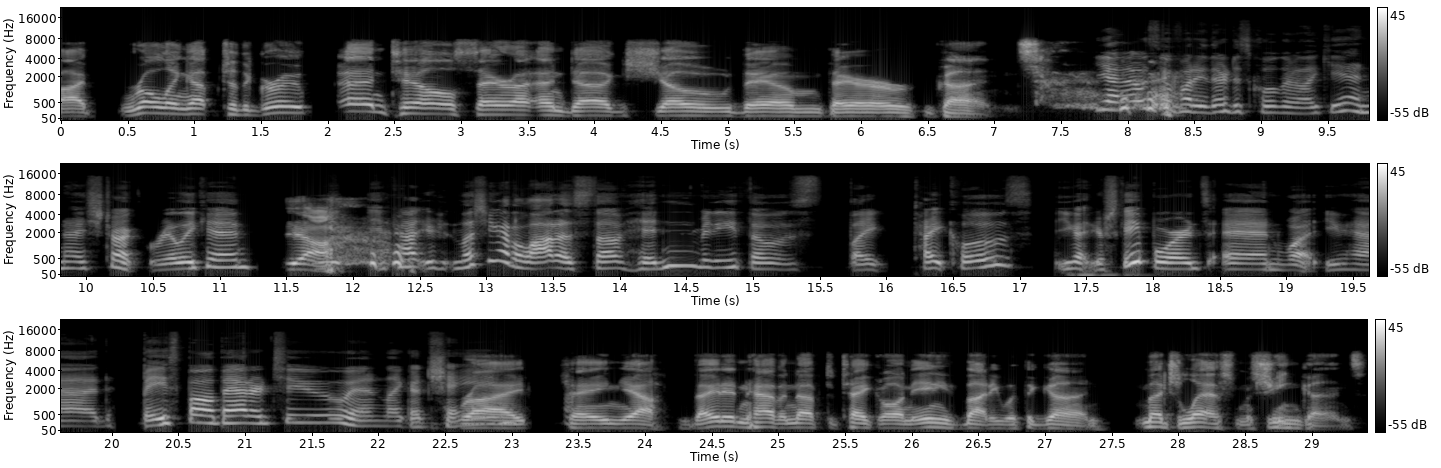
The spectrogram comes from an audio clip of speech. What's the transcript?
by rolling up to the group until Sarah and Doug show them their guns. Yeah, that was so funny. They're just cool. They're like, yeah, nice truck. Really, kid? Yeah. You, you got your, unless you got a lot of stuff hidden beneath those, like, tight clothes, you got your skateboards and what? You had baseball bat or two and, like, a chain. Right. Chain, yeah. They didn't have enough to take on anybody with the gun, much less machine guns.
